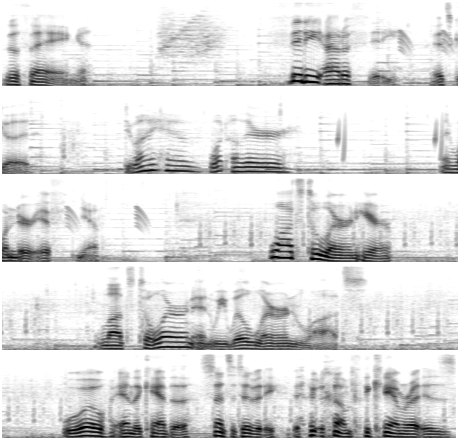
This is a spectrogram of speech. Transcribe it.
the thing. Fitty out of fitty. It's good. Do I have... what other... I wonder if... yeah. Lots to learn here. Lots to learn, and we will learn lots. Whoa, and the, can the sensitivity of the camera is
